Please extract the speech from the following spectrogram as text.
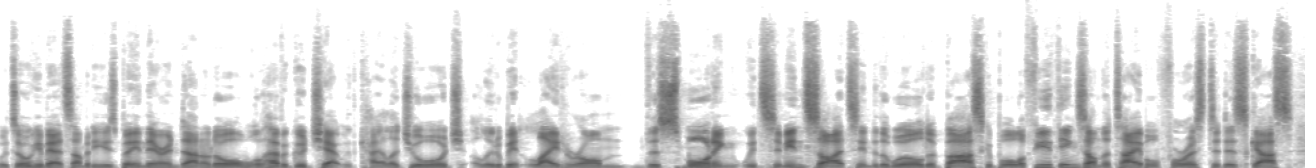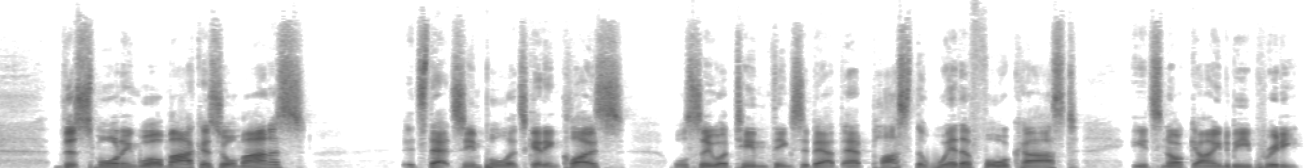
we're talking about somebody who's been there and done it all. We'll have a good chat with Cayla George a little bit later on this morning with some insights into the world of basketball. A few things on the table for us to discuss this morning. Well, Marcus or Marnus, it's that simple. It's getting close. We'll see what Tim thinks about that. Plus, the weather forecast, it's not going to be pretty.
